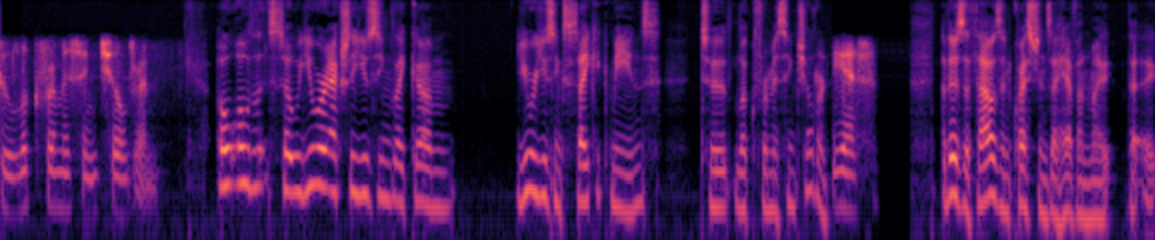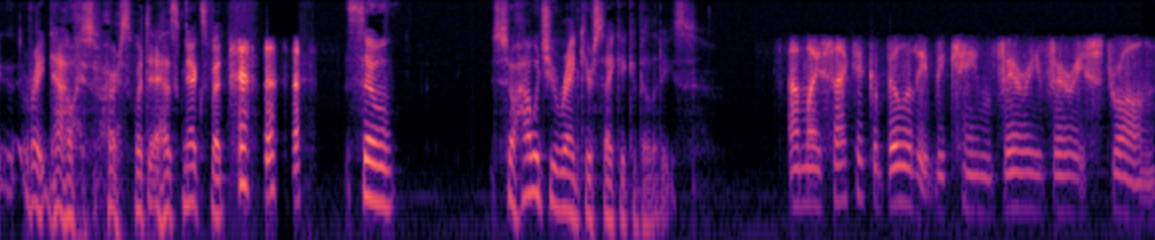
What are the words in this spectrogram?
to look for missing children. Oh, oh, so you were actually using like um, you were using psychic means to look for missing children. Yes. There's a thousand questions I have on my uh, right now as far as what to ask next, but so so how would you rank your psychic abilities? Uh, my psychic ability became very, very strong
